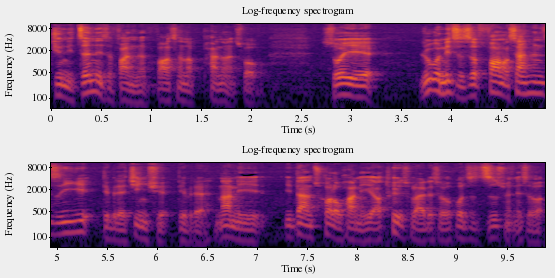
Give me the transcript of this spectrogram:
就你真的是犯了发生了判断错误，所以如果你只是放了三分之一，对不对进去，对不对？那你一旦错的话，你要退出来的时候或者止损的时候，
